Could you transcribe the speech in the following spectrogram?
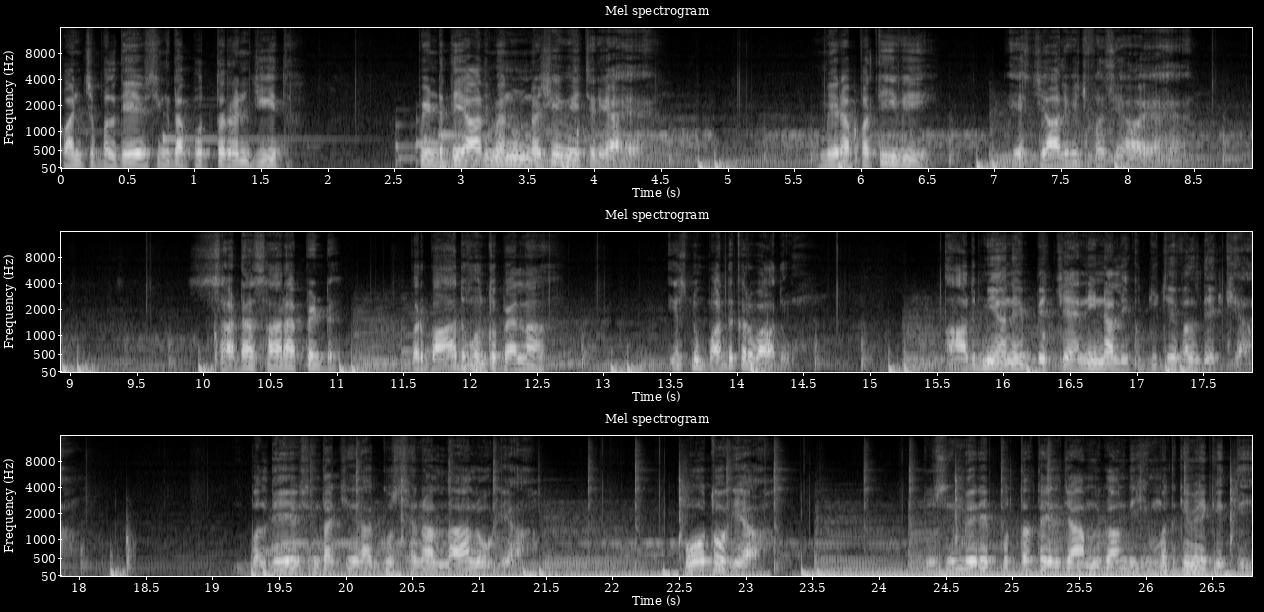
ਪੰਚ ਬਲਦੇਵ ਸਿੰਘ ਦਾ ਪੁੱਤਰ ਰਣਜੀਤ ਪਿੰਡ ਦੇ ਆਦਮੀਆਂ ਨੂੰ ਨਸ਼ੇ ਵੇਚ ਰਿਹਾ ਹੈ। ਮੇਰਾ ਪਤੀ ਵੀ ਇਸ ਜਾਲ ਵਿੱਚ ਫਸਿਆ ਹੋਇਆ ਹੈ। ਸਾਡਾ ਸਾਰਾ ਪਿੰਡ ਬਰਬਾਦ ਹੋਣ ਤੋਂ ਪਹਿਲਾਂ ਇਸ ਨੂੰ ਬੰਦ ਕਰਵਾ ਦਿਓ ਆਦਮੀਆਂ ਨੇ ਬੇਚੈਨੀ ਨਾਲ ਇੱਕ ਦੂਜੇ ਵੱਲ ਦੇਖਿਆ। ਬਲਦੇਵ ਸਿੰਘ ਦਾ ਚਿਹਰਾ ਗੁੱਸੇ ਨਾਲ ਲਾਲ ਹੋ ਗਿਆ। ਬਹੁਤ ਹੋ ਗਿਆ। ਤੁਸੀਂ ਮੇਰੇ ਪੁੱਤਰ ਤੇ ਇਲਜ਼ਾਮ ਲਗਾਉਣ ਦੀ ਹਿੰਮਤ ਕਿਵੇਂ ਕੀਤੀ?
